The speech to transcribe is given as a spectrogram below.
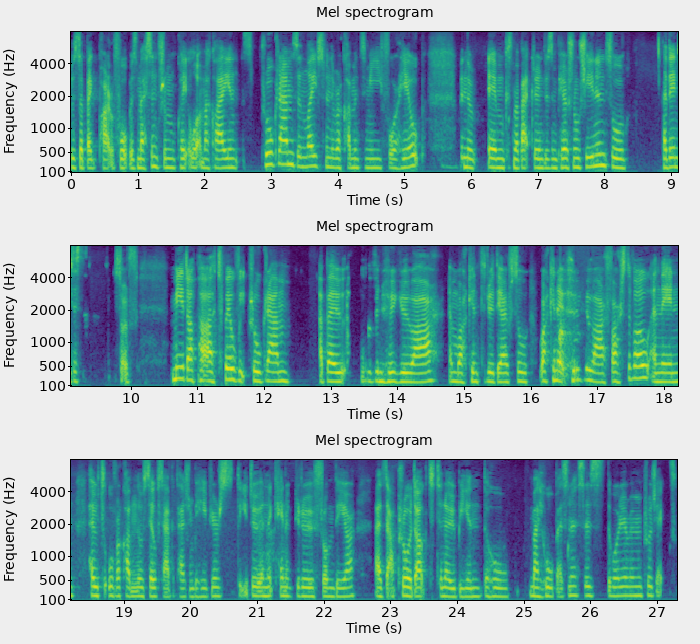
was a big part of what was missing from quite a lot of my clients' programs and lives when they were coming to me for help. When because um, my background was in personal training, so I then just sort of made up a twelve week program about loving who you are and working through there. So working out who you are first of all, and then how to overcome those self-sabotaging behaviours that you do, and it kind of grew from there as a product to now being the whole my whole business is the Warrior Women Project.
